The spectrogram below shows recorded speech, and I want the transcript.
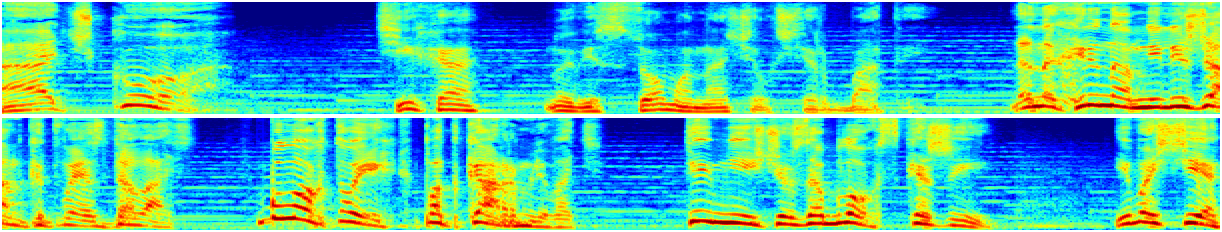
«Очко!» Тихо, но весомо начал Щербатый. «Да нахрена мне лежанка твоя сдалась? Блох твоих подкармливать! Ты мне еще за блох скажи! И вообще,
